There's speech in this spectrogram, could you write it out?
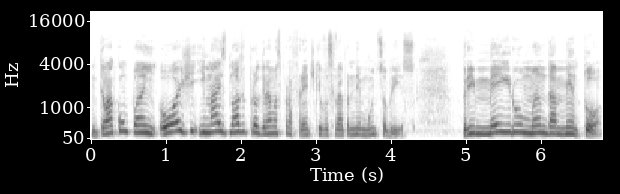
Então acompanhe hoje e mais nove programas para frente que você vai aprender muito sobre isso. Primeiro mandamento:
